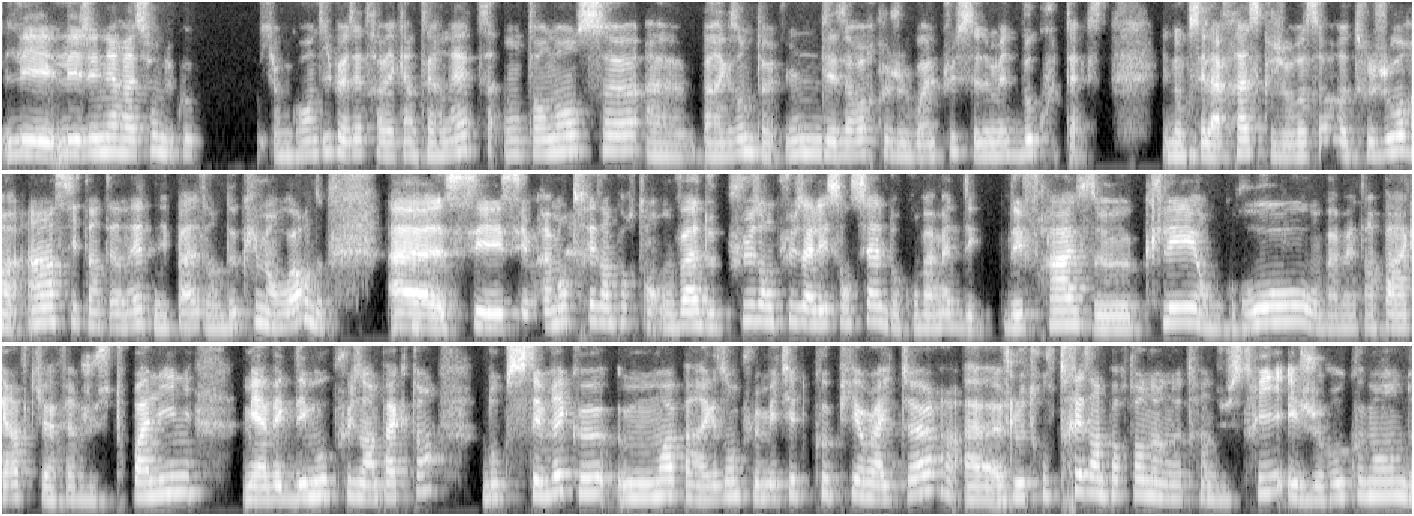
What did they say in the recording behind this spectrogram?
les, les générations, du coup, qui ont grandi peut-être avec Internet ont tendance, euh, par exemple, une des erreurs que je vois le plus, c'est de mettre beaucoup de texte. Et donc, c'est la phrase que je ressors toujours, un site Internet n'est pas un document Word. Euh, c'est vraiment très important. On va de plus en plus à l'essentiel. Donc, on va mettre des, des phrases euh, clés en gros, on va mettre un paragraphe qui va faire juste trois lignes, mais avec des mots plus impactants. Donc, c'est vrai que moi, par exemple, le métier de copywriter, je le trouve très important dans notre industrie et je recommande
